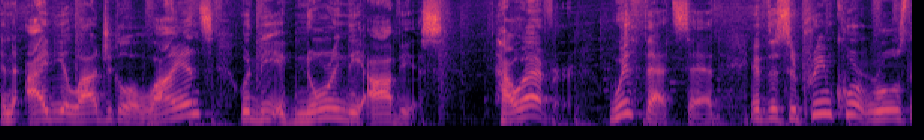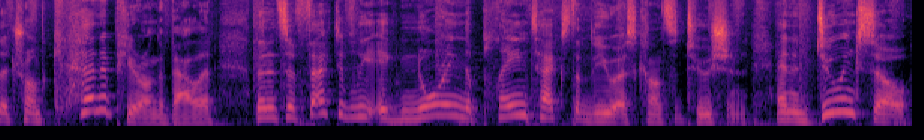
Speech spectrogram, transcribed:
an ideological alliance, would be ignoring the obvious. However, with that said, if the Supreme Court rules that Trump can appear on the ballot, then it's effectively ignoring the plain text of the US Constitution, and in doing so,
